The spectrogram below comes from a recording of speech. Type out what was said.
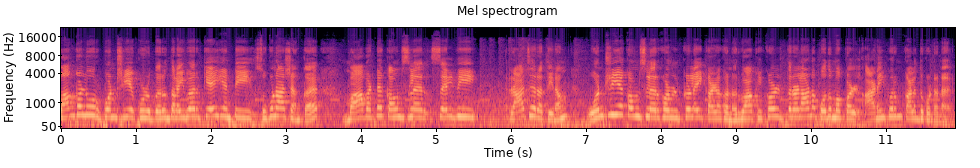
மங்களூர் ஒன்றிய குழு பெருந்தலைவர் K N D Suguna Shankar மாவட்ட கவுன்சிலர் செல்வி ராஜரத்தினம் ஒன்றிய கவுன்சிலர்கள் கிளை கழக நிர்வாகிகள் திரளான பொதுமக்கள் அனைவரும் கலந்து கொண்டனர்.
